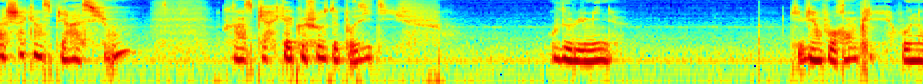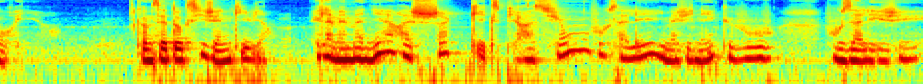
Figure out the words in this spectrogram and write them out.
à chaque inspiration, vous inspirez quelque chose de positif ou de lumineux qui vient vous remplir, vous nourrir, comme cet oxygène qui vient. Et de la même manière, à chaque expiration, vous allez imaginer que vous vous allégez,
